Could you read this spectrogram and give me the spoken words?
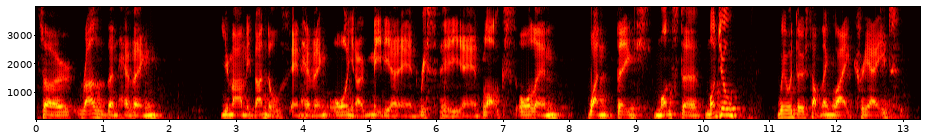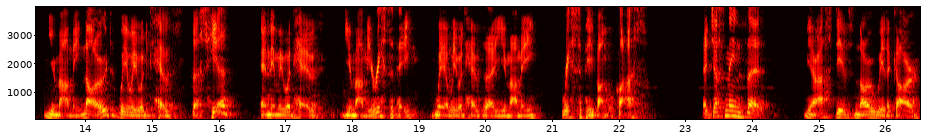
So rather than having umami bundles and having all you know media and recipe and blocks all in one big monster module we would do something like create umami node where we would have this here and then we would have umami recipe where we would have the umami recipe bundle class it just means that you know us devs know where to go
